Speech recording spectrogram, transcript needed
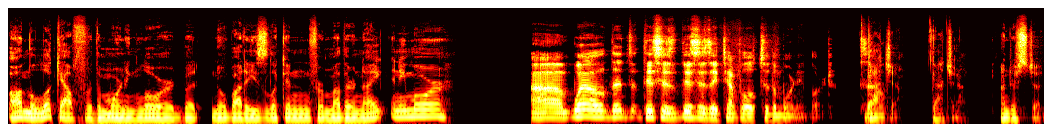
on the lookout for the morning Lord, but nobody's looking for Mother Night anymore. Um. Well, th- th- this is this is a temple to the Morning Lord. So, Gotcha. Gotcha. Understood.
